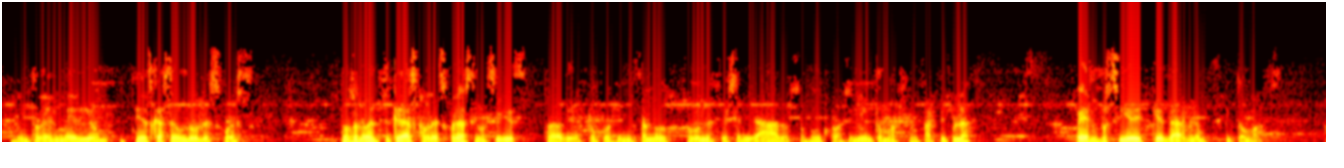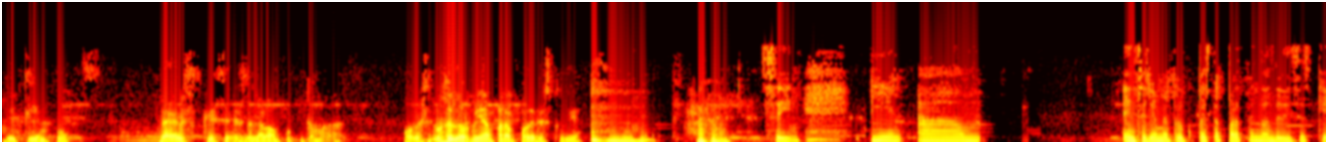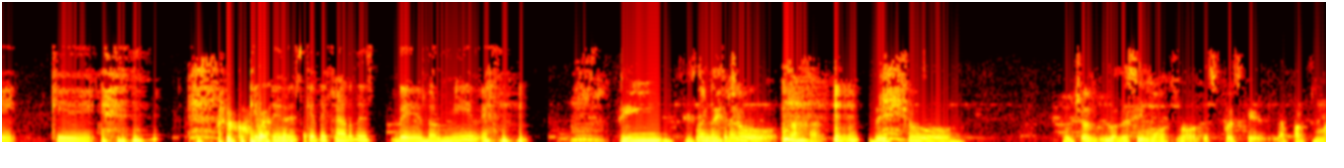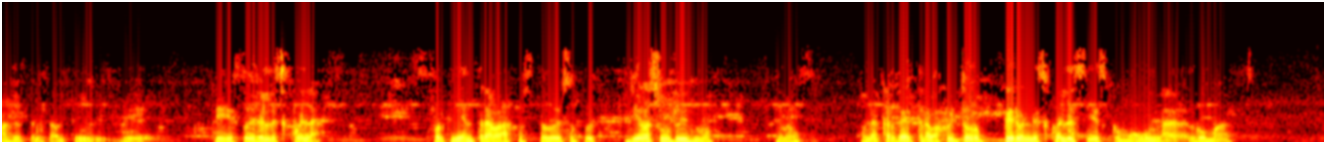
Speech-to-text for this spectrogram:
dentro del medio tienes que hacer un doble esfuerzo no solamente te quedas con la escuela, sino sigues todavía profundizando sobre una especialidad o sobre un conocimiento más en particular. Pero pues sí hay que darle un poquito más de tiempo. A veces que se desvelaba un poquito más. O a veces no se dormía para poder estudiar. sí. Bien. en serio me preocupa esta parte en donde dices que que, que tienes que dejar de, de dormir. Sí, sí, sí. de hecho, de hecho, muchos lo decimos, ¿no? Después que la parte más estresante de, de esto era la escuela. Porque ya en trabajos y todo eso, pues llevas un ritmo, ¿no? Una carga de trabajo y todo. Pero en la escuela sí es como una, algo más,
